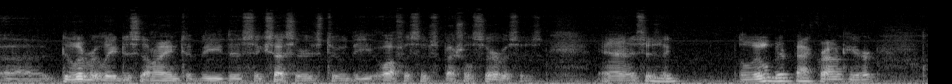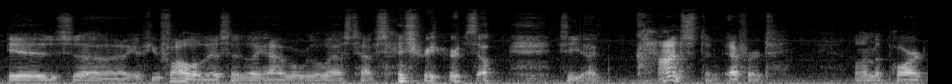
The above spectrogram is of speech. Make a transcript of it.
uh, deliberately designed to be the successors to the Office of Special Services. And this is a, a little bit background here is uh, if you follow this, as I have over the last half century or so, see a constant effort on the part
